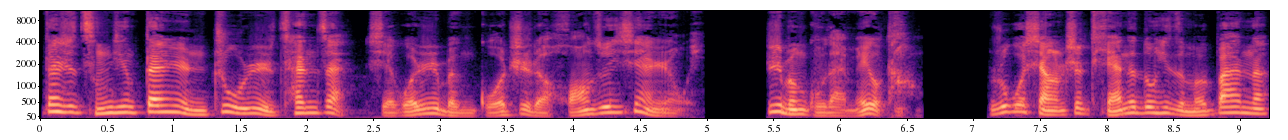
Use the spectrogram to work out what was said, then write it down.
但是曾经担任驻日参赞、写过日本国志的黄遵宪认为，日本古代没有糖，如果想吃甜的东西怎么办呢？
